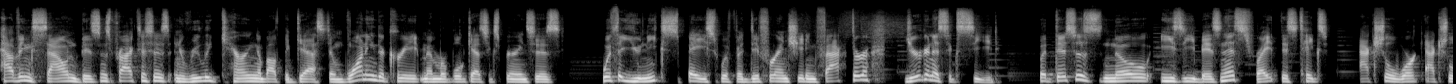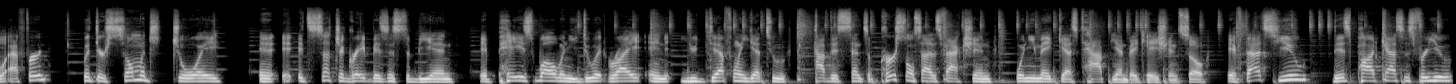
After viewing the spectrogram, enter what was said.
having sound business practices, and really caring about the guest and wanting to create memorable guest experiences with a unique space with a differentiating factor, you're going to succeed. But this is no easy business, right? This takes actual work, actual effort, but there's so much joy. It's such a great business to be in. It pays well when you do it right. And you definitely get to have this sense of personal satisfaction when you make guests happy on vacation. So if that's you, this podcast is for you.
